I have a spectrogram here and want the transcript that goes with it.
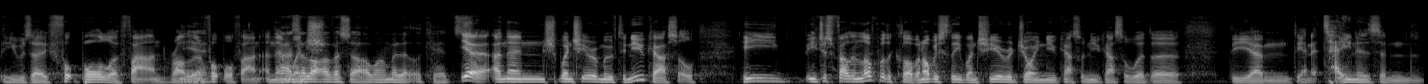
he was a footballer fan rather than Yeah. a football fan. And then As when a lot Sh- of us are when we're little kids. yeah, and then sh- when Shearer moved to Newcastle, he he just fell in love with the club. And obviously, when Shearer joined Newcastle, Newcastle were the the um, the entertainers, and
